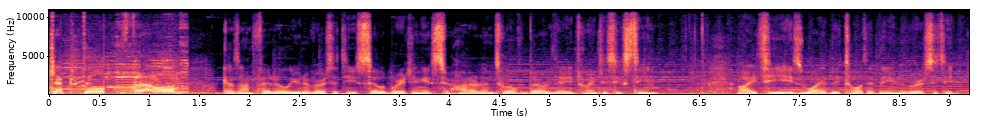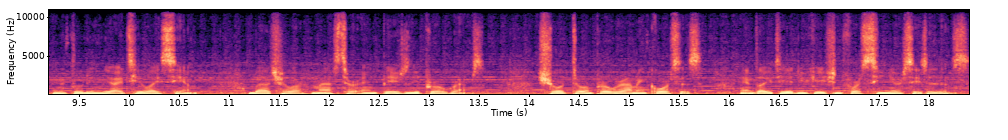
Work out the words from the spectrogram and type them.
capital. Zdravo! Kazan Federal University is celebrating its 212th birthday in 2016. IT is widely taught at the university, including the IT Lyceum, bachelor, master and PhD programs, short-term programming courses, and IT education for senior citizens.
